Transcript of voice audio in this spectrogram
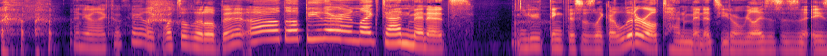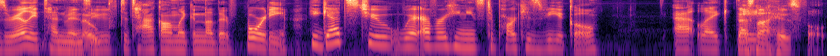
and you're like, "Okay, like what's a little bit?" Oh, they'll be there in like ten minutes. You think this is like a literal 10 minutes. You don't realize this is an Israeli 10 minutes. You have to tack on like another 40. He gets to wherever he needs to park his vehicle at like That's eight- not his fault.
